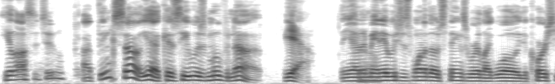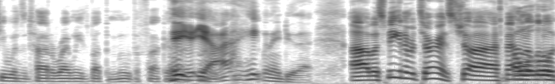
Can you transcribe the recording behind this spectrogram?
He lost it to. I think so. Yeah, because he was moving up. Yeah. You know what I mean? It was just one of those things where, like, well, of course he wins the title right when he's about to move the fuck up. Hey, yeah, I hate when they do that. Uh, but speaking of returns, uh, I found Oh, a little.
